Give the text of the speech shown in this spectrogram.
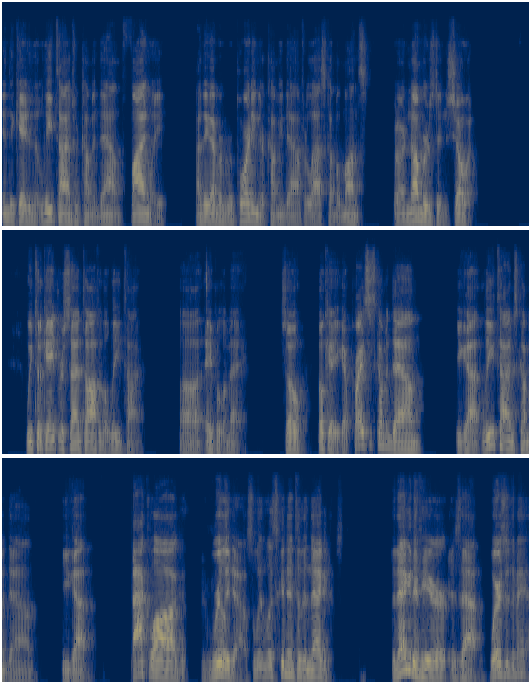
indicated that lead times were coming down. Finally, I think I've been reporting they're coming down for the last couple of months, but our numbers didn't show it. We took 8% off of the lead time, uh, April to May. So, okay, you got prices coming down, you got lead times coming down, you got backlog really down. So let, us get into the negatives. The negative here is that where's the demand?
